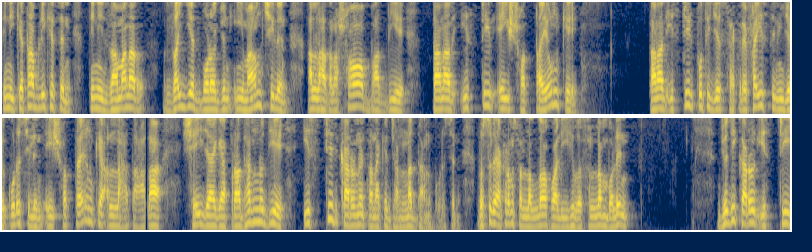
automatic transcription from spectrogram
তিনি কেতাব লিখেছেন, তিনি জামানার জাইয়েদ বড় একজন ইমাম ছিলেন। আল্লাহ তালা সব বাদ দিয়ে তানার স্ত্রীর এই সত্যায়নকে তার স্ত্রীর প্রতি যে স্যাক্রিফাইস তিনি যে করেছিলেন, এই সত্যায়নকে আল্লাহ তাআলা সেই জায়গায় প্রাধান্য দিয়ে স্ত্রীর কারণে তাকে জান্নাত দান করেছেন। রসুল আকরম সাল্লাহ আলহি ওয়াসাল্লাম বলেন, যদি কারোর স্ত্রী,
